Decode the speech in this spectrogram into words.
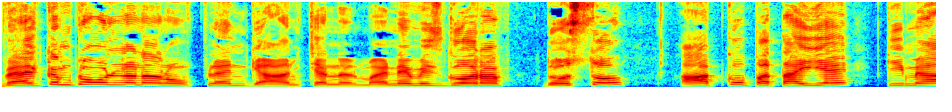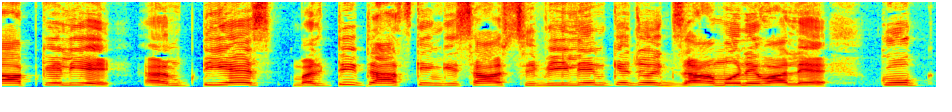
Welcome to online offline Gyan channel. My name is Gaurav दोस्तों, आपको पता ही है कि मैं आपके लिए M T S multi tasking के साथ सिविलियन के जो एग्ज़ाम होने वाले हैं कुक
